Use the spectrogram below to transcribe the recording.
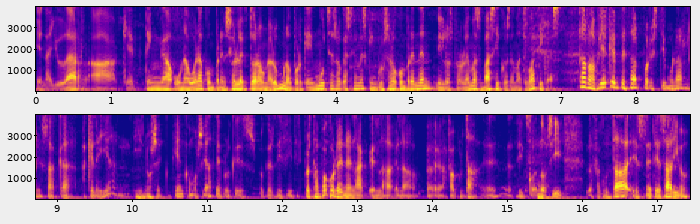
en ayudar a que tenga una buena comprensión lectora un alumno, porque hay muchas ocasiones que incluso no comprenden ni los problemas básicos de matemáticas. Claro, había que empezar por estimularles a que, a que leyeran, y no sé bien cómo se hace, porque es, porque es difícil. Pero tampoco leen en la, en la, la, eh, facultad. ¿eh? Es decir, cuando sí, la facultad es necesario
